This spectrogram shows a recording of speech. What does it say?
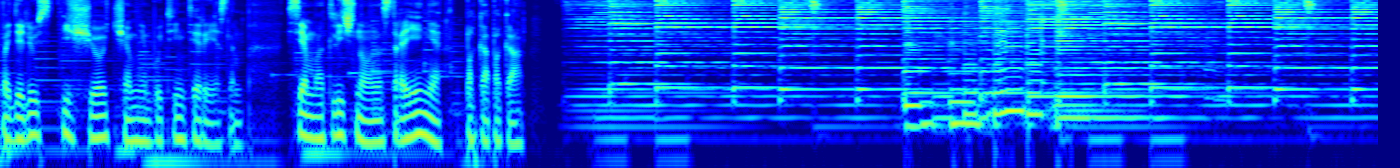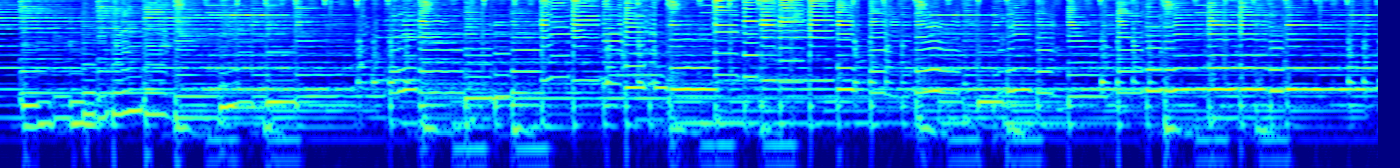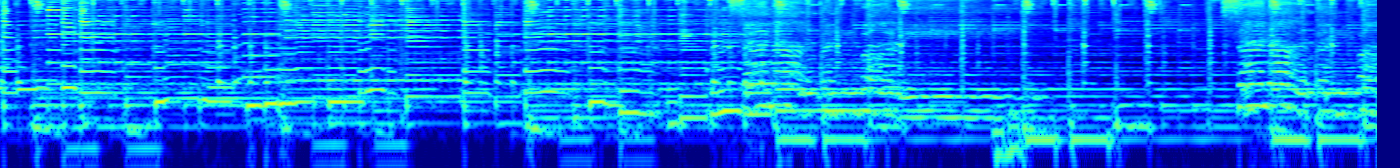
поделюсь еще чем-нибудь интересным. Всем отличного настроения. Пока-пока. Bye.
